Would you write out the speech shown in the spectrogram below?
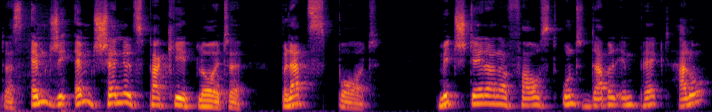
Das MGM Channels Paket, Leute. Bloodsport mit stählerner Faust und Double Impact. Hallo?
